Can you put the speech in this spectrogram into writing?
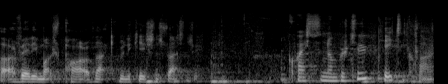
are very much part of that communication strategy. Question number two, Katie Clark.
